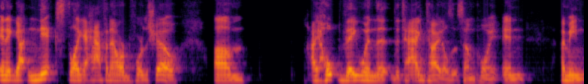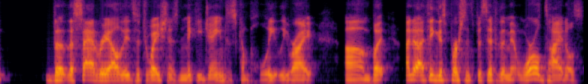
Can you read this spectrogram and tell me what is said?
and it got nixed like a half an hour before the show. Um, I hope they win the the tag titles at some point. And I mean, the the sad reality of the situation is Mickie James is completely right. Um, but I know I think this person specifically meant world titles.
